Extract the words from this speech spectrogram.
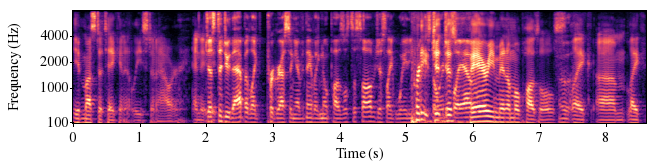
it must have taken at least an hour and it, just to do that, but like progressing everything, like no puzzles to solve, just like waiting pretty for the story ju- just to play out. very minimal puzzles Ugh. like um like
